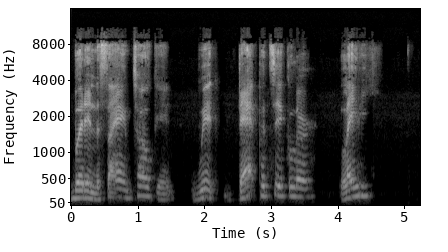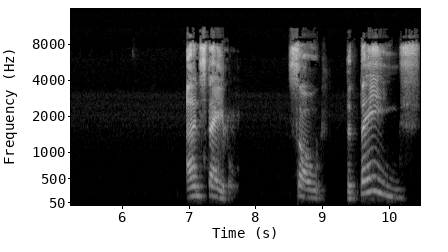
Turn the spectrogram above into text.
But in the same token, with that particular lady, unstable. So the things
